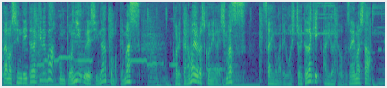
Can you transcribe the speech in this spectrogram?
楽しんでいただければ本当に嬉しいなと思ってます。これからもよろしくお願いします。最後までご視聴いただきありがとうございました。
